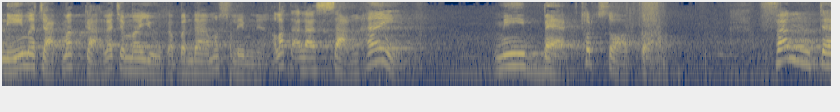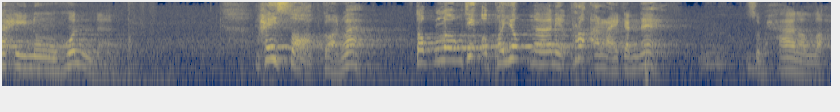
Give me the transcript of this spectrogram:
หนีมาจากมักกะ และจะมาอยู่กับบรรดามุสลิมเนี่ยอัลลอฮฺลาสั่งให้มีแบบทดสอบก่อนฟันตะฮินูฮุนนะให้สอบก่อนว่า ตกลงที่อพยพมาเนี่ยเพราะอะไรกันแน่สุบฮานัลลอฮ์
